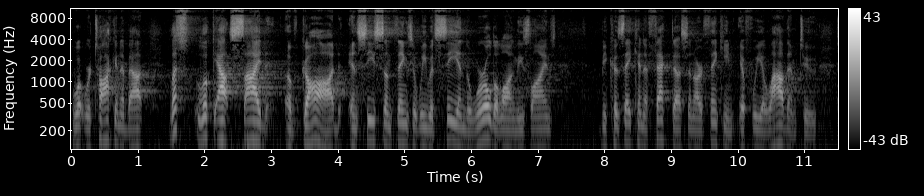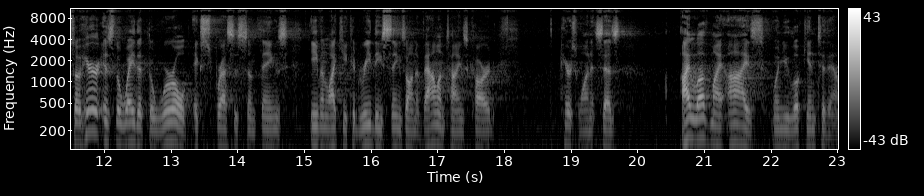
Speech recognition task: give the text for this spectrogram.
what we're talking about. Let's look outside of God and see some things that we would see in the world along these lines because they can affect us in our thinking if we allow them to. So here is the way that the world expresses some things, even like you could read these things on a Valentine's card. Here's one it says, I love my eyes when you look into them.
